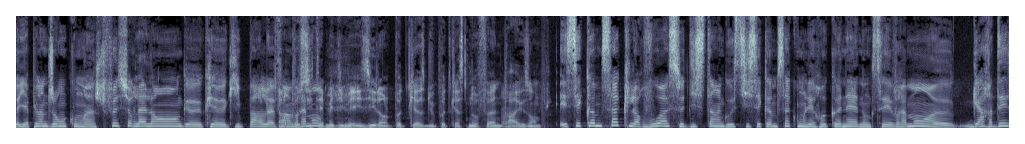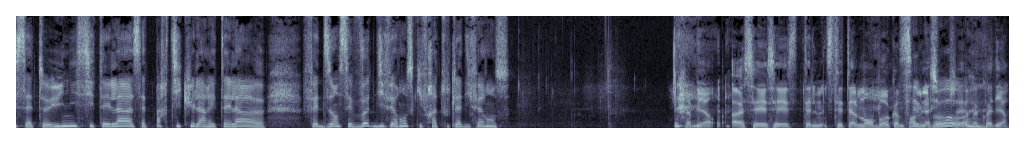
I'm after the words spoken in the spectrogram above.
Il y a plein de gens qui ont un cheveu sur la langue, euh, qui parlent. Enfin, on peut vraiment. citer Mehdi Maizy dans le podcast du podcast No Fun par exemple. Et c'est comme ça que leur voix se distingue aussi. C'est comme ça qu'on les reconnaît. Donc c'est vraiment euh, garder cette unicité-là, cette particularité-là. euh, Faites-en, c'est votre différence qui fera toute la différence. Très bien. Tel- C'était tellement beau comme formulation beau. que je savais pas quoi dire.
